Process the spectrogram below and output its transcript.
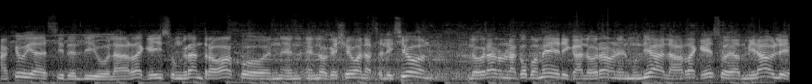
¿A qué voy a decir del Dibu? La verdad que hizo un gran trabajo en, en lo que lleva en la selección. Lograron la Copa América, lograron el Mundial. La verdad que eso es admirable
